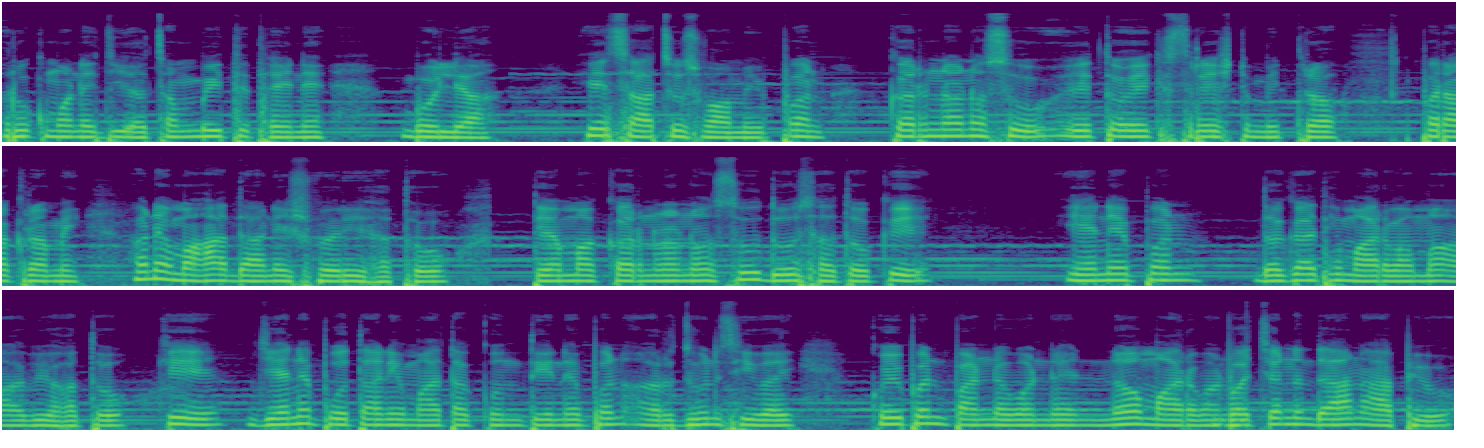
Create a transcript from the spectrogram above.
રૂકમણીજી અચંબિત થઈને બોલ્યા, એ સાચું સ્વામી, પણ કર્ણનો શું? એ તો એક શ્રેષ્ઠ મિત્ર, પરાક્રમી અને મહાદાનેશ્વરી હતો. તેમાં કર્ણનો શું દોષ હતો કે એને પણ દગાથી મારવામાં આવ્યો હતો કે જેને પોતાની માતા કુંતીને પણ અર્જુન સિવાય કોઈ પણ પાંડવોને ન મારવાનું વચન દાન આપ્યું.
